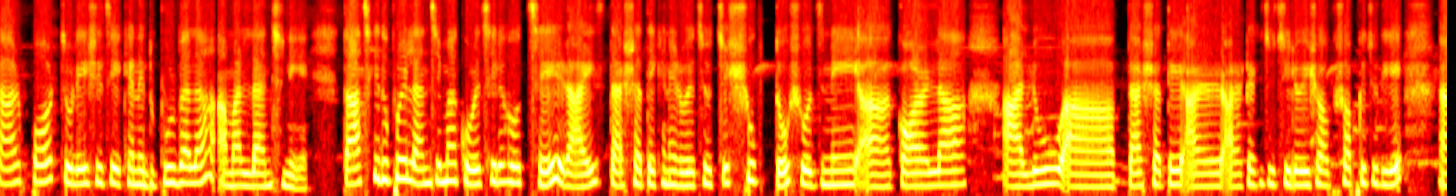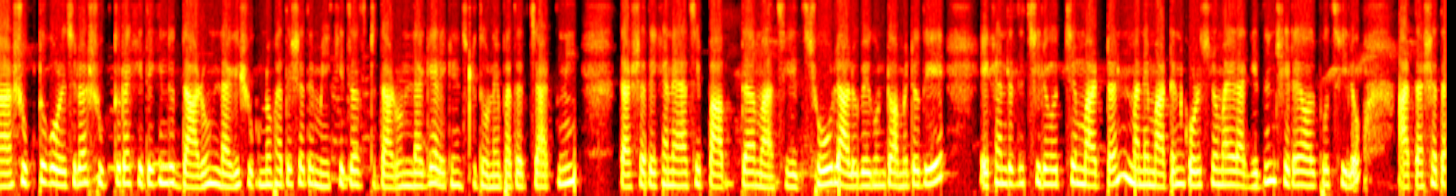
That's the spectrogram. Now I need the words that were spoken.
তারপর চলে এসেছি এখানে দুপুরবেলা আমার লাঞ্চ নিয়ে। তো আজকে দুপুরে লাঞ্চে মা করেছিল হচ্ছে রাইস তার সাথে এখানে রয়েছে হচ্ছে শুক্তো, সজনে করলা, আলু তার সাথে আর আরেকটা কিছু ছিল, এই সব সব কিছু দিয়ে শুক্তো করেছিল। আর শুক্তোটা খেতে কিন্তু দারুণ লাগে। শুকনো ভাতের সাথে মেখে জাস্ট দারুণ লাগে। আর এখানে ছিল ধনে পাতার চাটনি। তার সাথে এখানে আছে পাবদা, মাছের ঝোল, আলু, বেগুন, টমেটো দিয়ে। এখানটাতে ছিল হচ্ছে মাটন। মানে মাটন করেছিল মায়ের আগের দিন, সেটাই অল্প ছিল। আর তার সাথে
